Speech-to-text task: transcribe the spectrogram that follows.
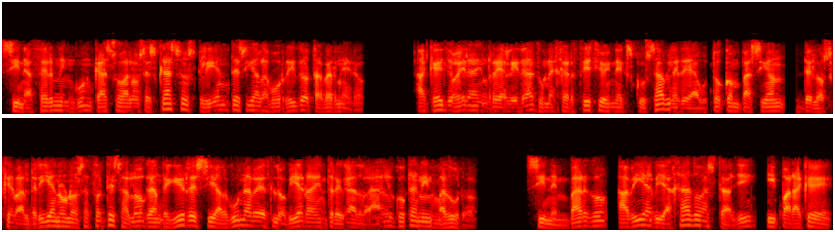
sin hacer ningún caso a los escasos clientes y al aburrido tabernero. Aquello era en realidad un ejercicio inexcusable de autocompasión, de los que valdrían unos azotes a Logan de Guirre si alguna vez lo hubiera entregado a algo tan inmaduro. Sin embargo, había viajado hasta allí, ¿y para qué?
